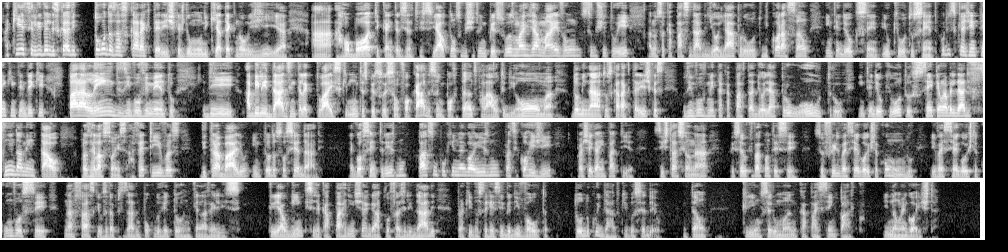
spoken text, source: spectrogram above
Aqui esse livro ele descreve todas as características do mundo em que a tecnologia, a, robótica, a inteligência artificial estão substituindo pessoas, mas jamais vão substituir a nossa capacidade de olhar para o outro de coração, entender o que sente e o que o outro sente. Por isso que a gente tem que entender que para além do desenvolvimento de habilidades intelectuais que muitas pessoas são focadas, são importantes, falar outro idioma, dominar outras características, o desenvolvimento da capacidade de olhar para o outro, entender o que o outro sente é uma habilidade fundamental para as relações afetivas, de trabalho em toda a sociedade. Egocentrismo passa um pouquinho no egoísmo para se corrigir, para chegar à empatia. Se estacionar, perceba o que vai acontecer. Seu filho vai ser egoísta com o mundo e vai ser egoísta com você na fase que você vai precisar de um pouco do retorno, que é na velhice. Crie alguém que seja capaz de enxergar a tua fragilidade para que você receba de volta todo o cuidado que você deu. Então, crie um ser humano capaz de ser empático e não egoísta.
